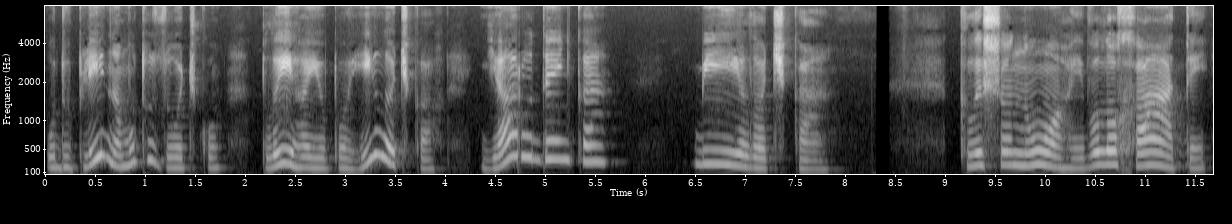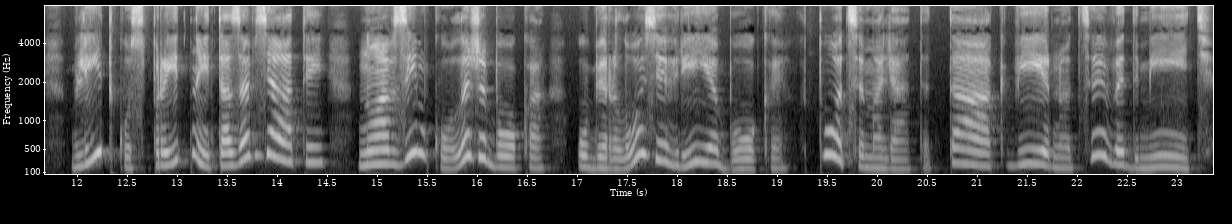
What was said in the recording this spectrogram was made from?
у дуплі на мотузочку. Плигаю по гілочках, я руденька білочка. Клишоногий, волохатий, влітку спритний та завзятий, ну а взимку лежебока, у бірлозі гріє боки. Хто це малята? Так, вірно, це ведмідь.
